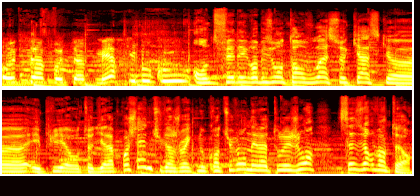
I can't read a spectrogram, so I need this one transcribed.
au top, au top. Merci beaucoup. On te fait des gros bisous, on t'envoie ce casque euh, et puis euh, on te dit à la prochaine. Tu viens jouer avec nous quand tu veux, on est là tous les jours, 16h-20h.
